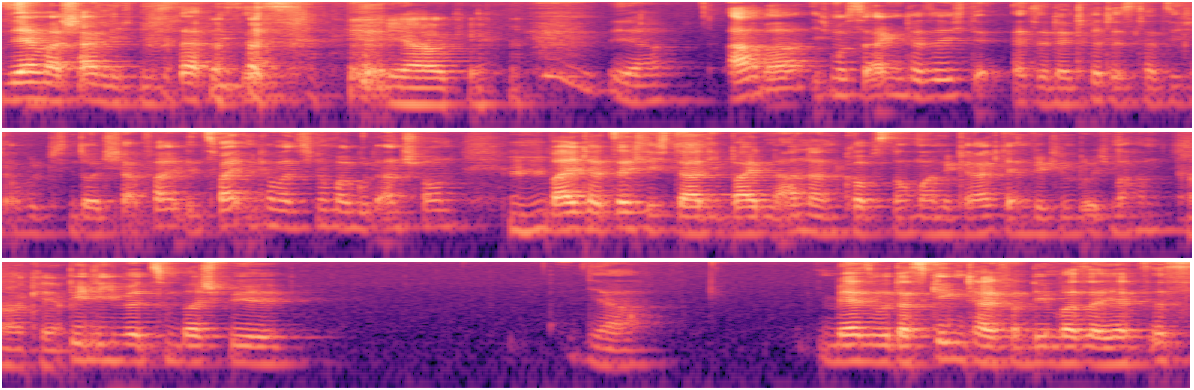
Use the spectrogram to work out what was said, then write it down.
Sehr wahrscheinlich nicht, sag ich es. ja, okay. Ja. Aber ich muss sagen, tatsächlich, also der dritte ist tatsächlich auch wirklich ein deutlicher Abfall. Den zweiten kann man sich nochmal gut anschauen, mhm. weil tatsächlich da die beiden anderen Cops nochmal eine Charakterentwicklung durchmachen. Okay. Billy wird zum Beispiel, ja, mehr so das Gegenteil von dem, was er jetzt ist.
